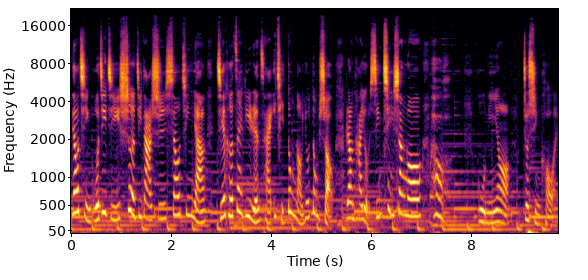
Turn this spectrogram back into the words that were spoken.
邀请国际级设计大师萧清扬，结合在地人才，一起动脑又动手，让他有新气象喽。吼、古尼哦，就辛苦哎，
